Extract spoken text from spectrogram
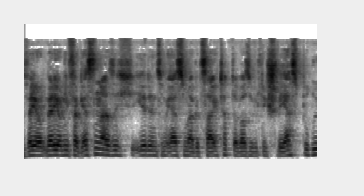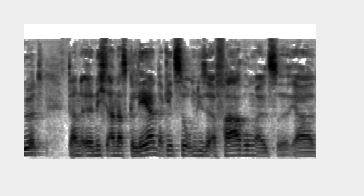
Das werde ich, auch nie vergessen, als ich ihr den zum ersten Mal gezeigt habe. Da war sie wirklich schwerst berührt. Dann äh, nicht anders gelernt. Da geht es so um diese Erfahrung, als, äh, ja,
